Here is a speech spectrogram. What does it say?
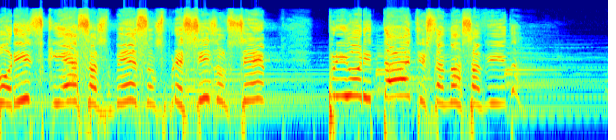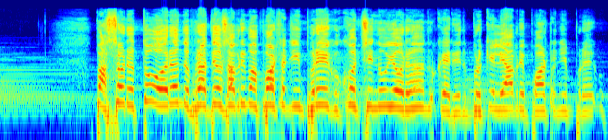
Por isso que essas bênçãos precisam ser prioridades na nossa vida. Pastor, eu estou orando para Deus abrir uma porta de emprego. Continue orando, querido, porque Ele abre porta de emprego.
